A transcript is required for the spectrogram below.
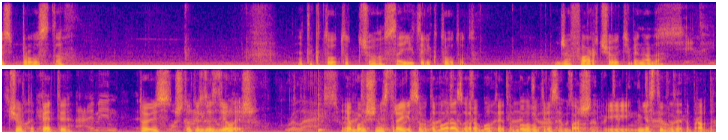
То есть просто... Это кто тут? Чё, Саид или кто тут? Джафар, что тебе надо? Черт, опять ты? То есть, что ты здесь делаешь? Я больше не с Раисом. Это была разовая работа, это было в интересах башни. И мне стыдно за это, правда.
